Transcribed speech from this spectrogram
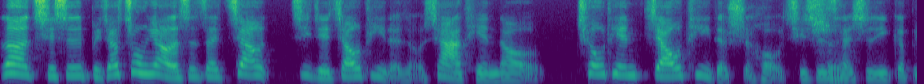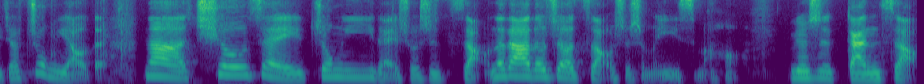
那其实比较重要的是，在交季节交替的时候，夏天到秋天交替的时候，其实才是一个比较重要的。那秋在中医来说是燥，那大家都知道燥是什么意思嘛？哈，就是干燥。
